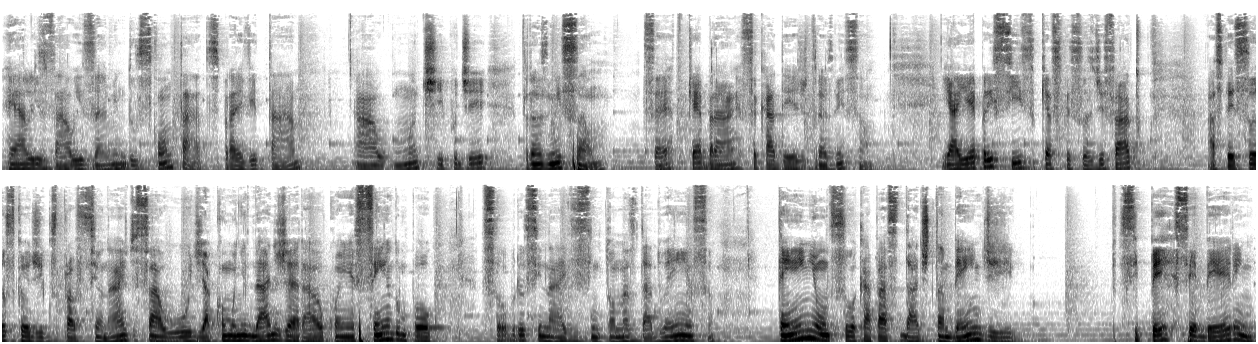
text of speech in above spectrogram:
realizar o exame dos contatos para evitar algum tipo de transmissão, certo? Quebrar essa cadeia de transmissão. E aí é preciso que as pessoas de fato, as pessoas que eu digo, os profissionais de saúde, a comunidade geral, conhecendo um pouco sobre os sinais e sintomas da doença, tenham sua capacidade também de se perceberem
